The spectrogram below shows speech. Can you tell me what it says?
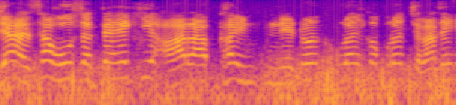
या ऐसा हो सकता है कि यार आपका नेटवर्क पूरा का पूरा चला जाए,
